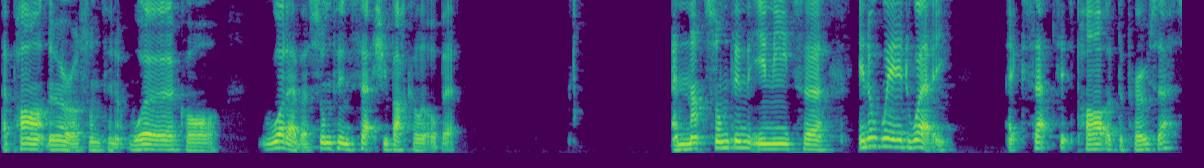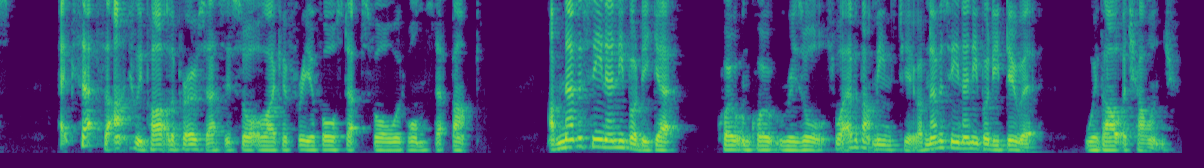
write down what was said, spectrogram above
a partner or something at work or whatever, something sets you back a little bit. And that's something that you need to, in a weird way, accept it's part of the process Accept that actually part of the process is sort of like a three or four steps forward, one step back. I've never seen anybody get quote unquote results, whatever that means to you. I've never seen anybody do it without a challenge,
